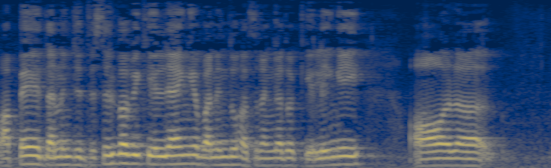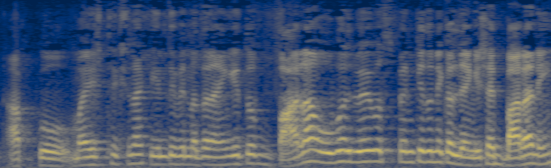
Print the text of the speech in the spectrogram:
वहाँ पे धनंजय दिसिल्वा भी खेल जाएँगे, बनिंदु हसरंगा तो खेलेंगे ही। और आपको महेश थिक्ना खेलते हुए नज़र आएँगे तो 12 ओवर जो है वो स्पिन के तो निकल जाएँगे, शायद 12 नहीं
